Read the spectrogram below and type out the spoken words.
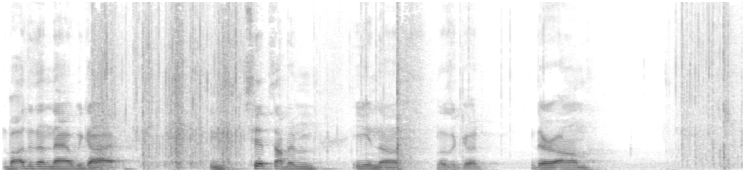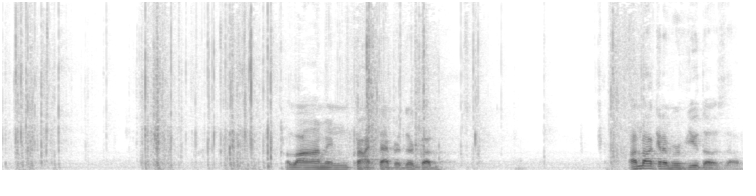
But other than that, we got these chips. I've been eating those. Those are good. They're um lime and cracked pepper. They're good. I'm not gonna review those though.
